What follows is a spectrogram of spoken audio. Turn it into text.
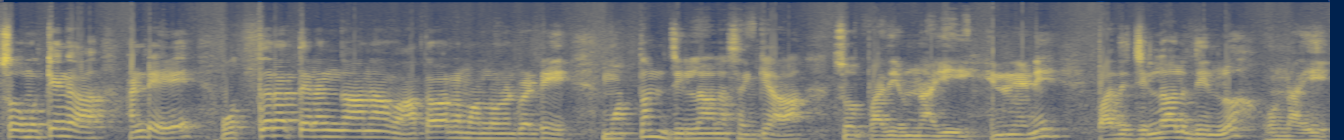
సో ముఖ్యంగా అంటే ఉత్తర తెలంగాణ వాతావరణ మండలంలో ఉన్నటువంటి మొత్తం జిల్లాల సంఖ్య సో పది ఉన్నాయి. ఎన్ని పది జిల్లాలు దీనిలో ఉన్నాయి.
